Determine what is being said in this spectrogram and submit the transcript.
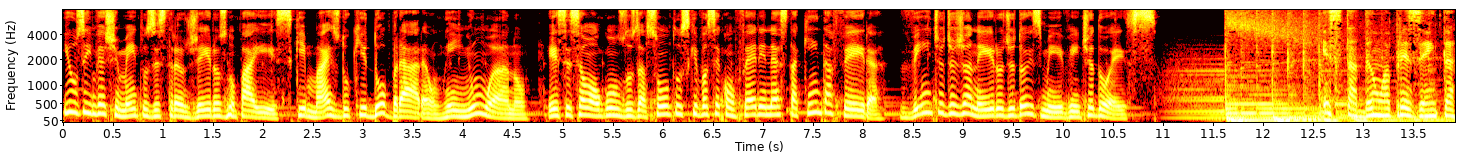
e os investimentos estrangeiros no país, que mais do que dobraram em um ano. Esses são alguns dos assuntos assuntos que você confere nesta quinta-feira, 20 de janeiro de 2022. Estadão apresenta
